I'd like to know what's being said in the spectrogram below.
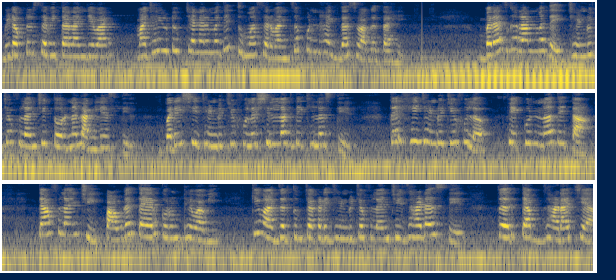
मी डॉक्टर सविता लांजेवार. माझ्या युट्यूब चॅनलमध्ये तुम्हा सर्वांचं पुन्हा एकदा स्वागत आहे. बऱ्याच घरांमध्ये झेंडूच्या फुलांची तोरणं लागली असतील. बरीचशी झेंडूची फुलं शिल्लक देखील असतील. तर ही झेंडूची फुलं फेकून न देता त्या फुलांची पावडर तयार करून ठेवावी. किंवा जर तुमच्याकडे झेंडूच्या फुलांची झाडं असतील तर त्या झाडाच्या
